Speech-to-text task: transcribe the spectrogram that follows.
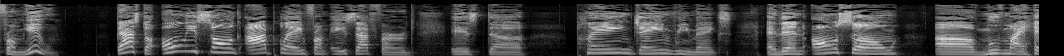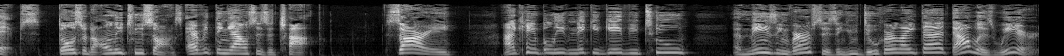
from you. That's the only song I play from ASAP Ferg is the Plain Jane remix. And then also uh, Move My Hips. Those are the only two songs. Everything else is a chop. Sorry. I can't believe Nicki gave you two amazing verses and you do her like that. That was weird.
